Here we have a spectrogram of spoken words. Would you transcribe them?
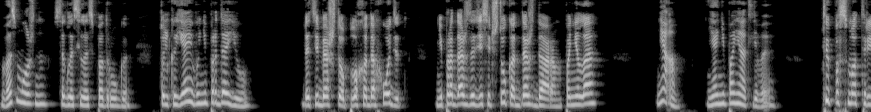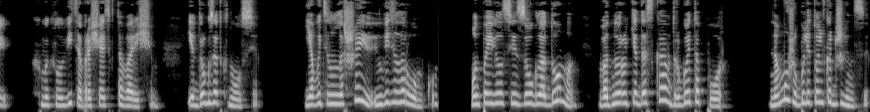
Возможно, согласилась подруга. Только я его не продаю. Да тебя что, плохо доходит? Не продашь за десять штук, отдашь даром, поняла? Неа, я непонятливая. Ты посмотри, хмыкнул Витя, обращаясь к товарищам, и вдруг заткнулся. Я вытянула шею и увидела Ромку. Он появился из-за угла дома, в одной руке доска, в другой топор. На муже были только джинсы,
